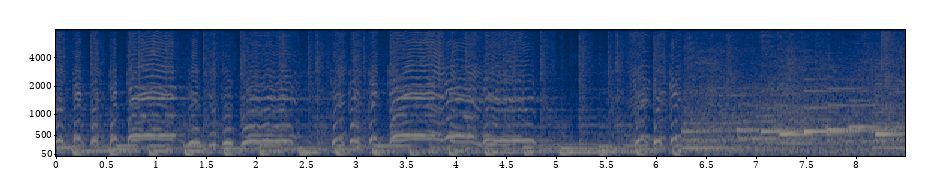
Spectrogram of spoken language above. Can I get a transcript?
Thank you.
